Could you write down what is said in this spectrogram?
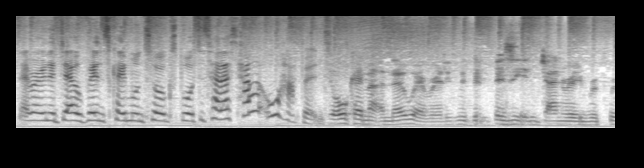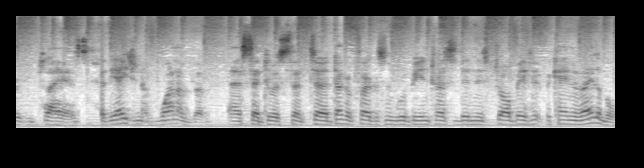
Their owner Dale Vince came on Talksport to tell us how it all happened. It all came out of nowhere, really. We've been busy in January recruiting players. The agent of one of them uh, said to us that uh, Duncan Ferguson would be interested in this job if it became available.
